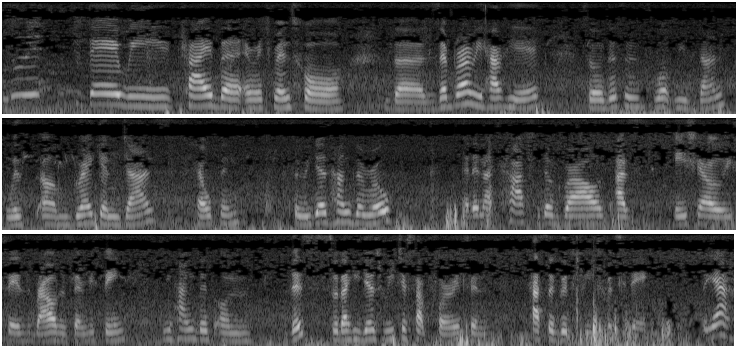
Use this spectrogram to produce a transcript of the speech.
You got it? Today we tried the enrichment for the zebra we have here. So this is what we've done with um, Greg and Jazz helping. So we just hung the rope and then attached the browse as Asia always says, browse is everything. We hang this on this so that he just reaches up for it and has a good feed for today. So yeah,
